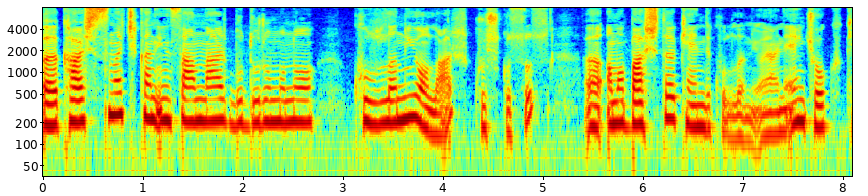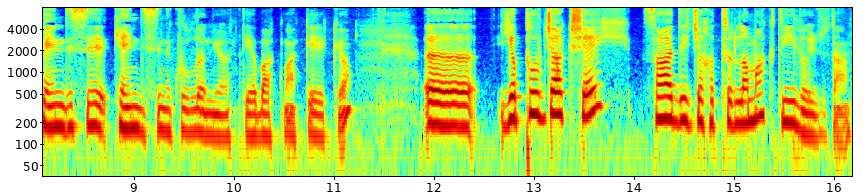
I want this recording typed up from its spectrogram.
E, karşısına çıkan insanlar bu durumunu kullanıyorlar kuşkusuz ee, ama başta kendi kullanıyor. Yani en çok kendisi kendisini kullanıyor diye bakmak gerekiyor. Ee, yapılacak şey sadece hatırlamak değil o yüzden.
